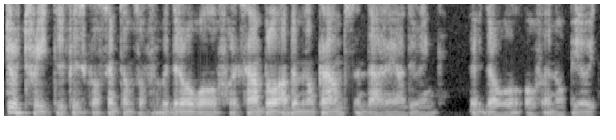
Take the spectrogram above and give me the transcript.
to treat the physical symptoms of withdrawal, for example, abdominal cramps and diarrhea during withdrawal of an opioid.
